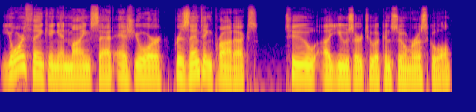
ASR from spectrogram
your thinking and mindset as you're presenting products to a user, to a consumer, a school?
